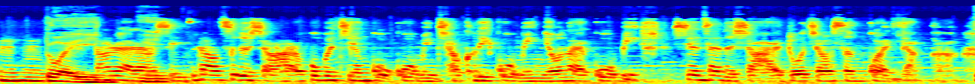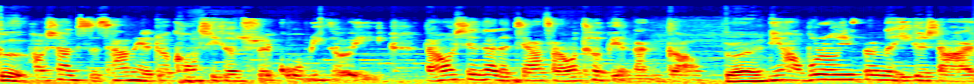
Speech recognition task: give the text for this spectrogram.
嗯哼，对当然啦，你谁知道这个小孩会不会坚果过敏、巧克力过敏、牛奶过敏？现在的小孩多娇生惯养啊对，好像只差没有对空气跟水过敏而已。然后现在的家长又特别难搞，对，你好不容易生了一个小孩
